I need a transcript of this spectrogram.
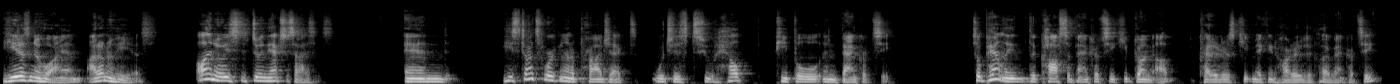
He doesn't know who I am. I don't know who he is. All I know is he's doing the exercises. And he starts working on a project which is to help people in bankruptcy. So apparently, the costs of bankruptcy keep going up. Creditors keep making it harder to declare bankruptcy.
